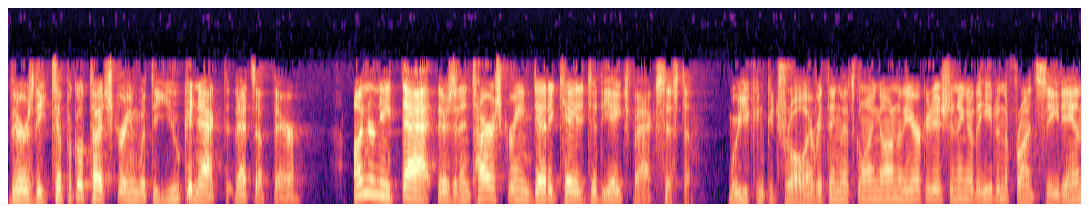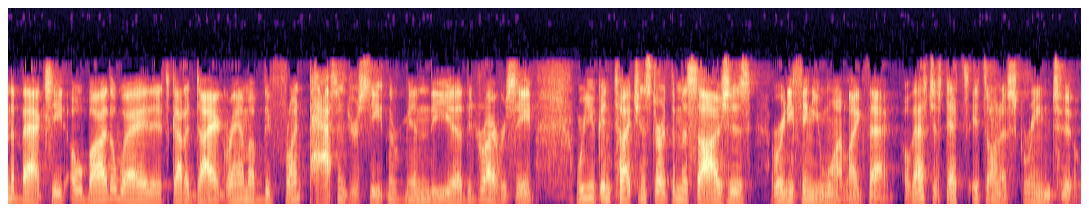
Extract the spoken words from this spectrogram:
There's the typical touchscreen with the Uconnect that's up there. Underneath that, there's an entire screen dedicated to the HVAC system where you can control everything that's going on in the air conditioning or the heat in the front seat and the back seat. Oh, by the way, it's got a diagram of the front passenger seat the, in the, uh, the driver's seat where you can touch and start the massages or anything you want like that. Oh, that's just that's it's on a screen too.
